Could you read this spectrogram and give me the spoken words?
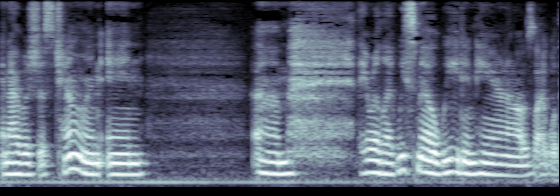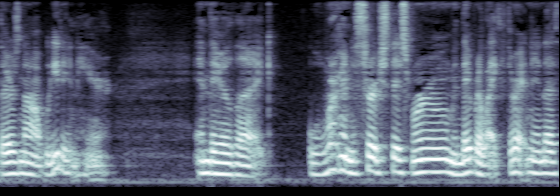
And I was just chilling, and um, they were like, "We smell weed in here," and I was like, "Well, there's not weed in here." And they're like, well, we're to search this room. And they were like threatening us.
